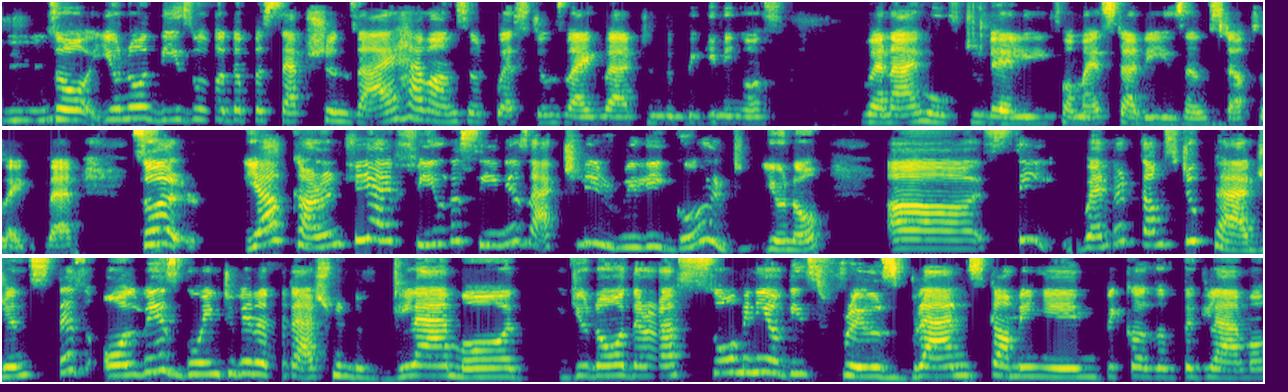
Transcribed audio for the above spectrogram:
Mm-hmm. So, you know, these were the perceptions. I have answered questions like that in the beginning of when I moved to Delhi for my studies and stuff like that. So, yeah, currently I feel the scene is actually really good, you know. Uh, see, when it comes to pageants, there's always going to be an attachment of glamour. You know, there are so many of these frills, brands coming in because of the glamour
